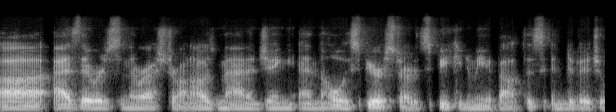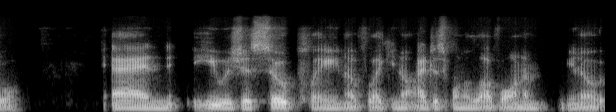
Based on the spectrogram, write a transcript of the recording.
uh, as they were just in the restaurant, I was managing and the Holy Spirit started speaking to me about this individual. And he was just so plain of like, you know, I just want to love on him, you know,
